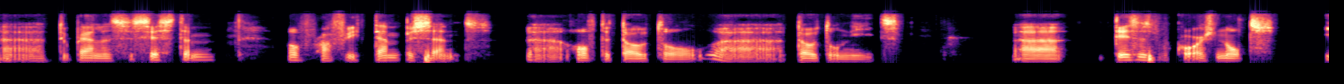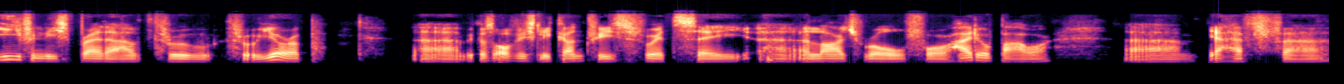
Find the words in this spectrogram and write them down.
uh, to balance the system of roughly 10% uh, of the total total needs. this is of course not evenly spread out through through Europe, uh, because obviously countries with say uh, a large role for hydropower, um, yeah, have uh,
